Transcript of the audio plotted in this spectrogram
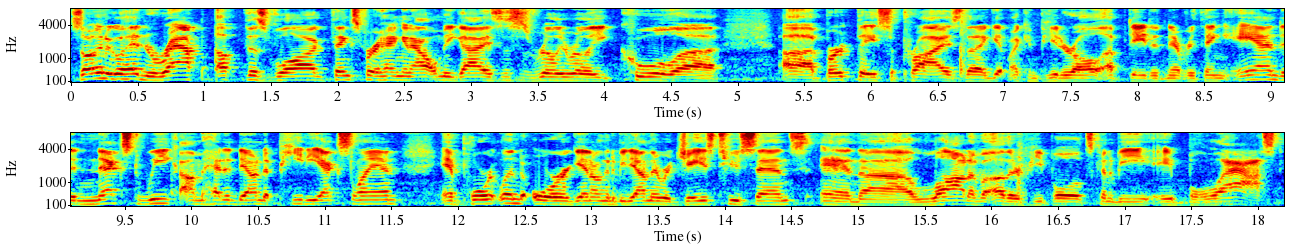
So I'm going to go ahead and wrap up this vlog. Thanks for hanging out with me, guys. This is really, really cool uh, uh, birthday surprise that I get my computer all updated and everything. And next week, I'm headed down to PDX LAN in Portland, Oregon. I'm going to be down there with JayzTwoCents and uh, a lot of other people. It's going to be a blast.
